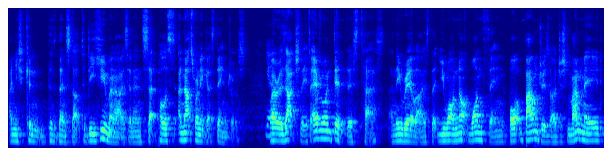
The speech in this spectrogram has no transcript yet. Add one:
and you can then start to dehumanize and then set policies, and that's when it gets dangerous. Yeah. Whereas actually, if everyone did this test and they realized that you are not one thing, but boundaries are just man-made,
